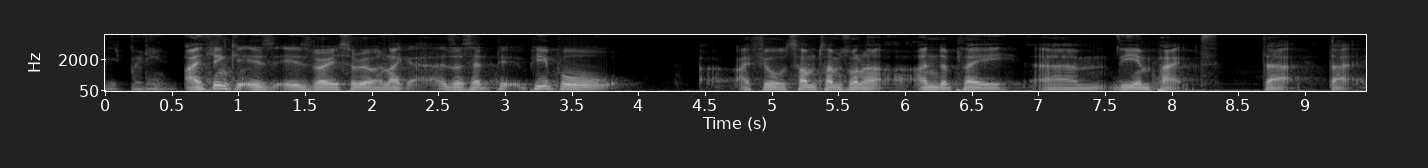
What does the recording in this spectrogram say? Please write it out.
is brilliant. I think it is is very surreal, and like as I said, p- people. I feel sometimes want to underplay um, the impact that that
